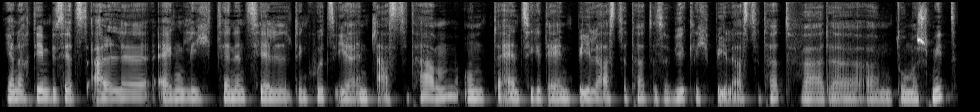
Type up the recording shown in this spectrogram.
Ja, nachdem bis jetzt alle eigentlich tendenziell den Kurz eher entlastet haben und der Einzige, der ihn belastet hat, also wirklich belastet hat, war der ähm, Thomas Schmidt,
